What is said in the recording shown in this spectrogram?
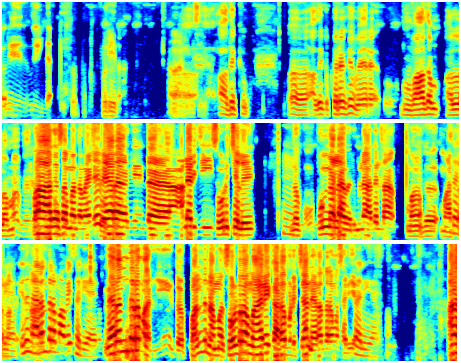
ஒரு இது இல்ல. சூப்பர். புரியுதா. அதுக்கு அதுக்கு பிறகு வேற வாதம் அல்லாம வேற வாத சம்பந்தமாயிட்டு வேற இந்த அலர்ஜி சொரிச்சல் இந்த புண்ணெல்லாம் வரும்ல அதெல்லாம் மாத்தலாம். இது நிரந்தரமாவே சரியாயிரும். நிரந்தரமா நீ இத வந்து நம்ம சொல்ற மாதிரி கடைபிடிச்சா நிரந்தரமா சரியா சரியாயிரும். ஆனா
